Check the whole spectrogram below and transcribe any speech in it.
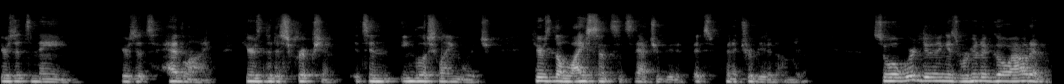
Here's its name. Here's its headline. Here's the description. It's in English language. Here's the license it's attributed, it's been attributed under. So what we're doing is we're gonna go out and,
